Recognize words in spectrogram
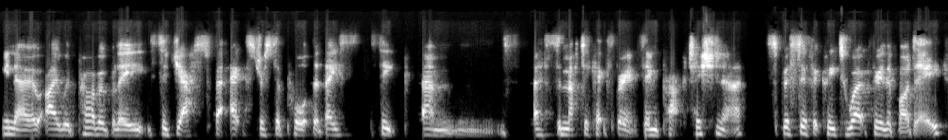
you know, I would probably suggest for extra support that they seek um, a somatic experiencing practitioner specifically to work through the body.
